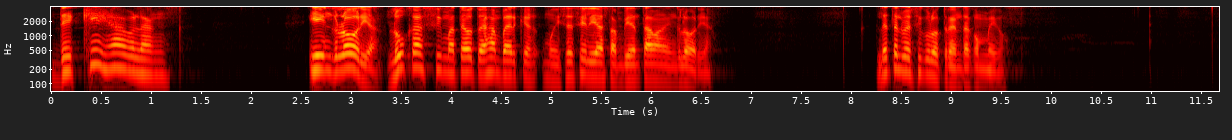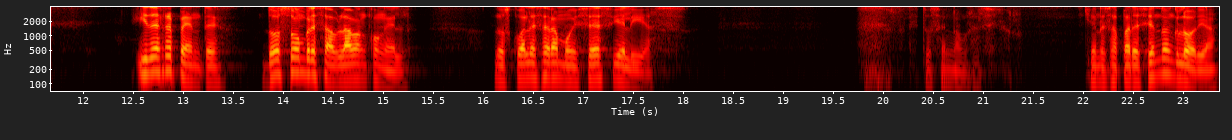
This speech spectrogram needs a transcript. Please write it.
¿De qué hablan? Y en gloria. Lucas y Mateo te dejan ver que Moisés y Elías también estaban en gloria. Léete el versículo 30 conmigo. Y de repente, dos hombres hablaban con él, los cuales eran Moisés y Elías. Bendito es el nombre del Señor. Quienes apareciendo en gloria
